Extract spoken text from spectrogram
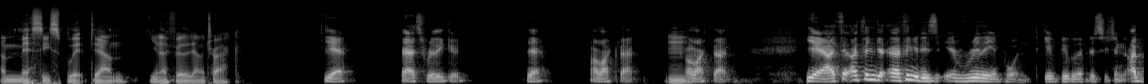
a messy split down, you know, further down the track. Yeah, that's really good. Yeah, I like that. Mm. I like that. Yeah, I, th- I think I think it is really important to give people a decision. I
